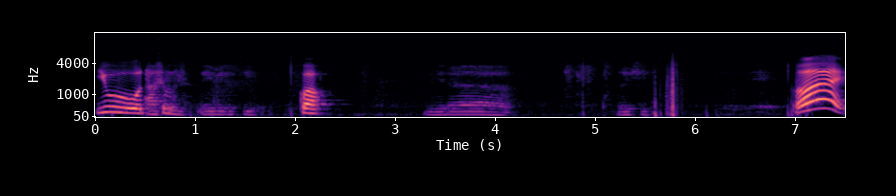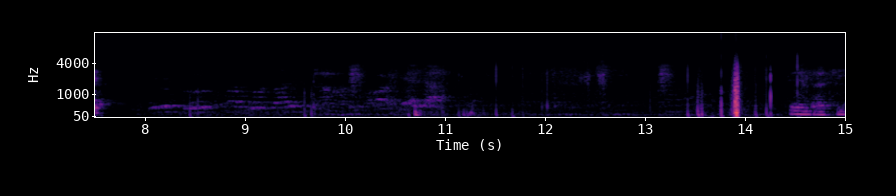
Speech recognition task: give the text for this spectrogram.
E o outro Ah, que você tem, tem mira sim. Qual? Mira 2x. Oi! Se entrar aqui.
